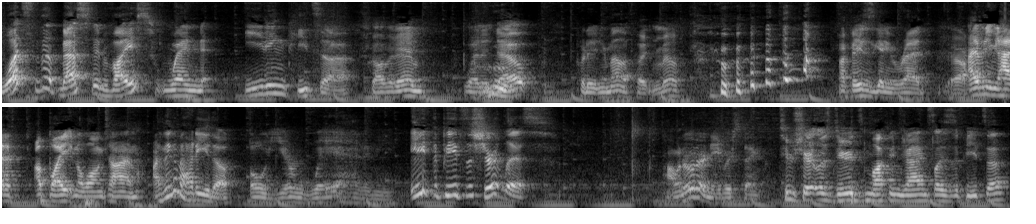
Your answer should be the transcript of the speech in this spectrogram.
What's the best advice when eating pizza? Shove it in. When in Ooh. doubt, Put it in your mouth. put it in your mouth. My face is getting red. Yeah. I haven't even had a, a bite in a long time. I think I'm ahead of you though. Oh, you're way ahead of me. Eat the pizza shirtless. I wonder what our neighbors think. Two shirtless dudes mucking giant slices of pizza.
